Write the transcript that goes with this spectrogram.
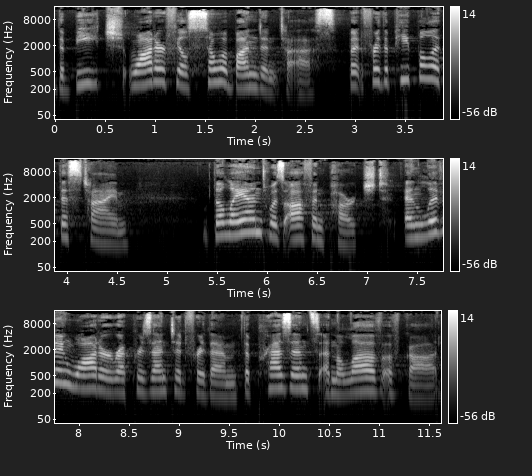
the beach, water feels so abundant to us. But for the people at this time, the land was often parched, and living water represented for them the presence and the love of God.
